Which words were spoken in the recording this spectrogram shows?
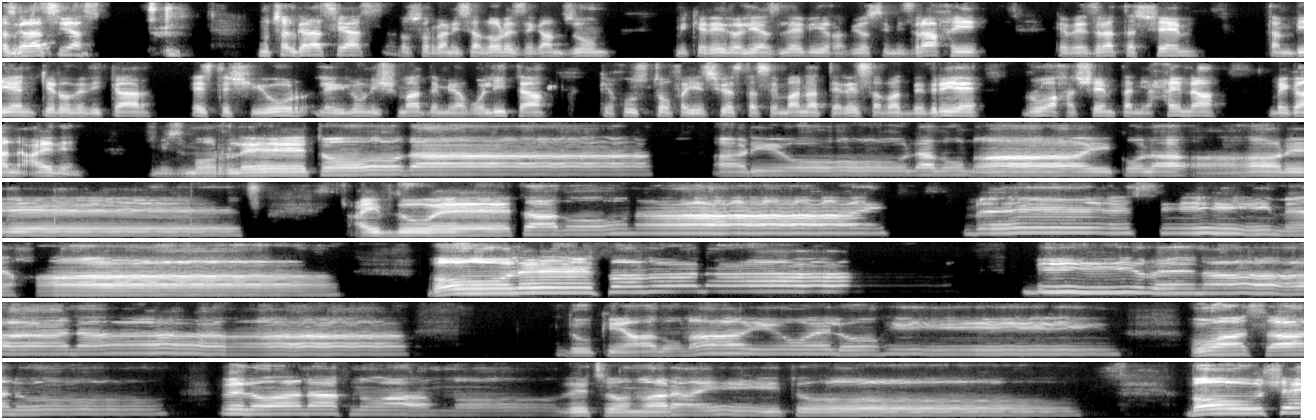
Muchas gracias. Muchas gracias a los organizadores de GamZoom, mi querido Elías Levi, Rabiosi Mizrahi, que Bezrat Hashem también quiero dedicar este shiur Leilun Ishmat de mi abuelita, que justo falleció esta semana, Teresa Bad Bedrie, Ruach Hashem Tanihena, Began Aeden. Mizmor le toda אריו לאדוני כל הארץ. עבדו את אדוני בשמחה. בוא לפניו ברננה. דעו כי אדוני הוא אלוהים, הוא עשנו ולא אנחנו עמו וצאן מרעיתו. בואו שעריו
